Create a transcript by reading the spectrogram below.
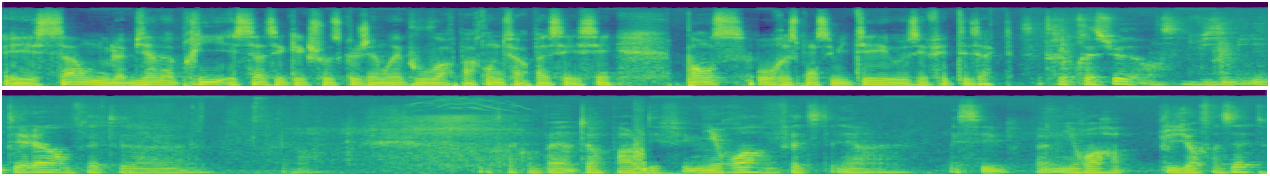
Et ça, on nous l'a bien appris. Et ça, c'est quelque chose que j'aimerais pouvoir, par contre, faire passer. C'est pense aux responsabilités et aux effets de tes actes. C'est très précieux d'avoir cette visibilité-là, en fait. Euh, notre accompagnateur parle d'effet miroir, en fait. C'est-à-dire, c'est un miroir à plusieurs facettes.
